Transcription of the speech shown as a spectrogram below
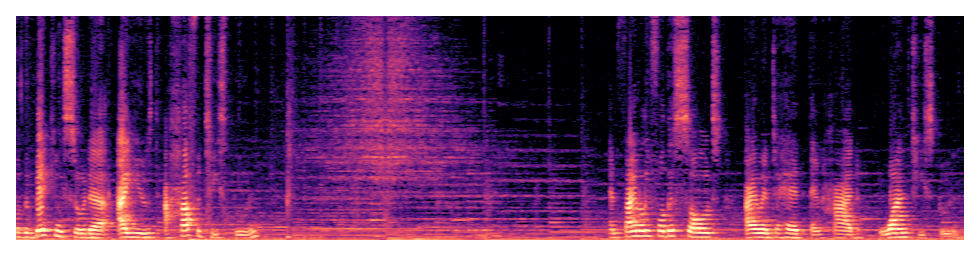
For the baking soda I used a half a teaspoon. And finally for the salt, I went ahead and had one teaspoon.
